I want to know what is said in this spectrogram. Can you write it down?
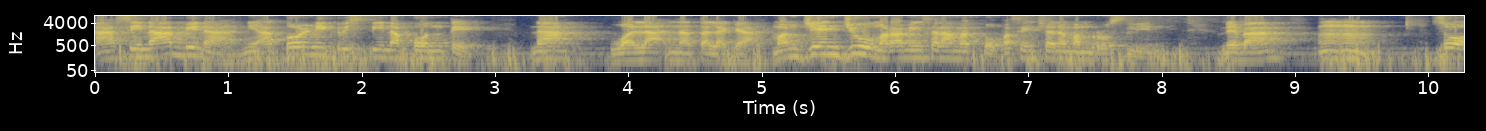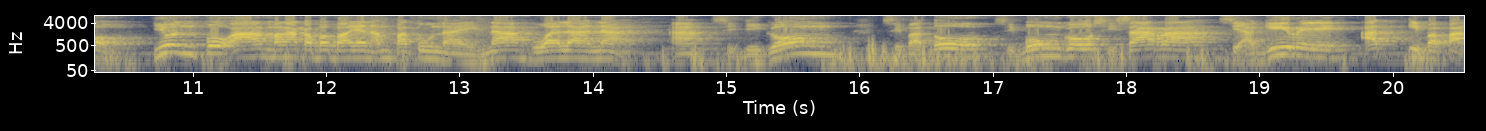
ah, sinabi na ni Attorney Cristina Ponte na wala na talaga. Ma'am Jenju, maraming salamat po. Pasensya na Ma'am Roslyn. 'Di ba? Mm-mm. So, yun po ah, mga kababayan ang patunay na wala na ah, si Digong, si Bato, si Bongo, si Sara, si Aguirre, at iba pa.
